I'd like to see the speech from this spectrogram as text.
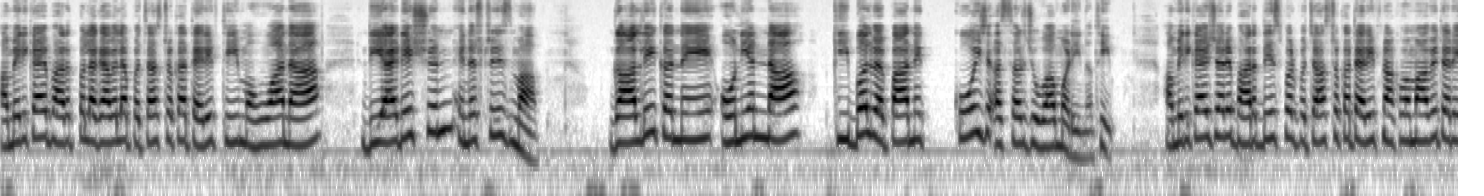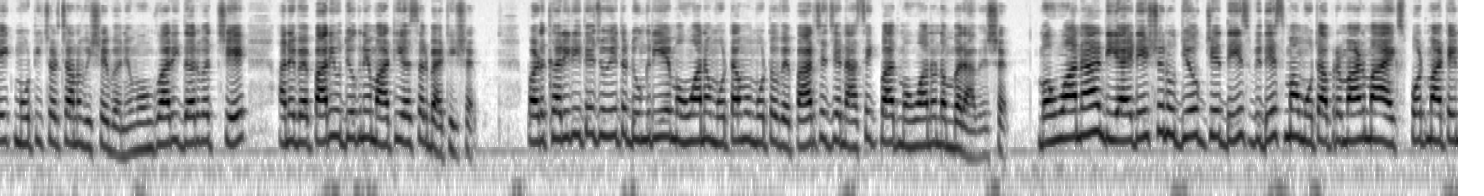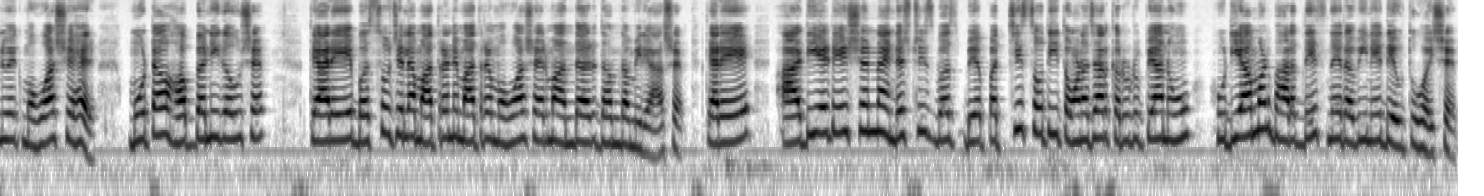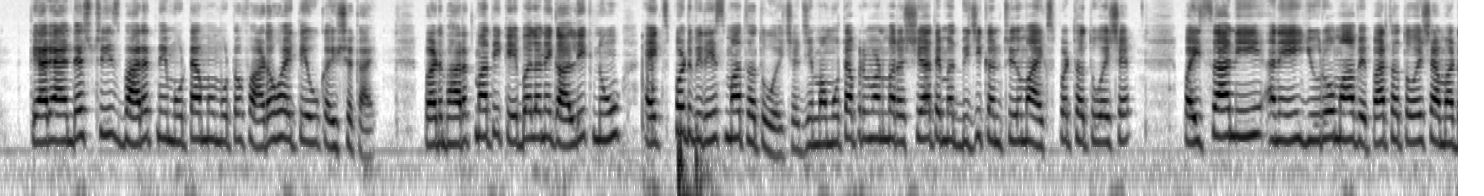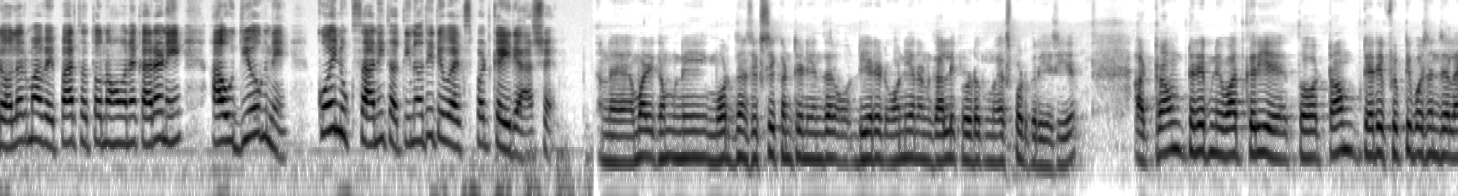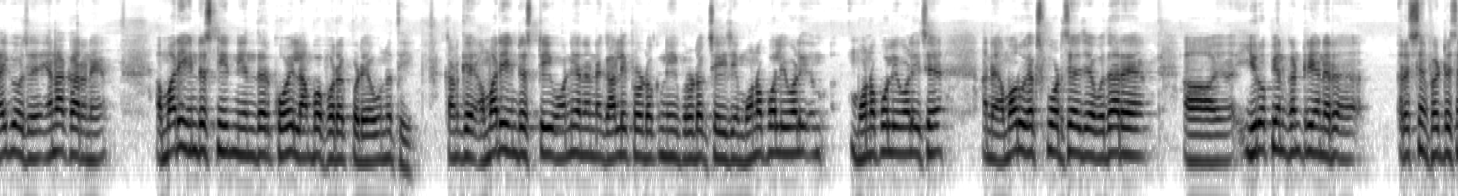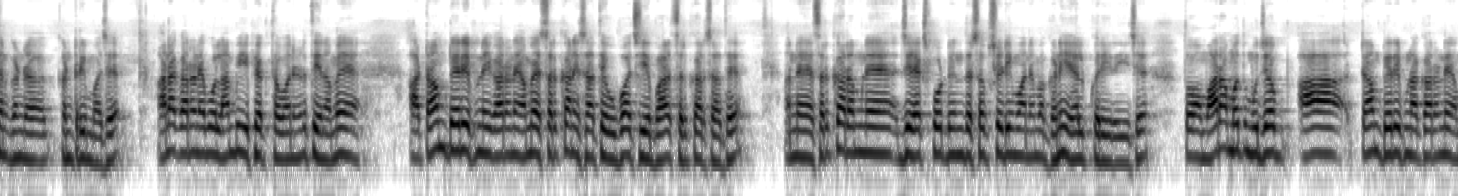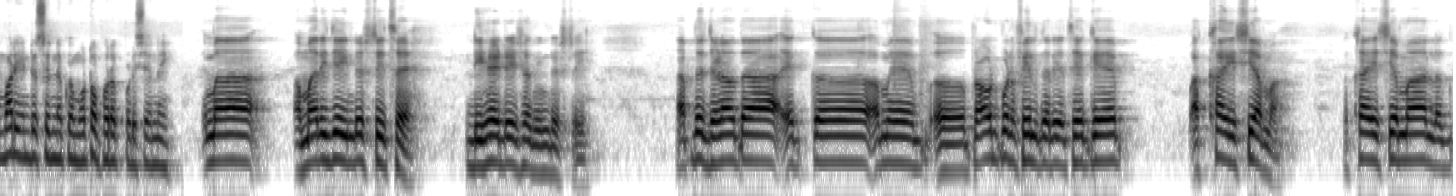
અમેરિકાએ ભારત પર લગાવેલા પચાસ ટકા ટેરિફથી મહુવાના ડિહાઇડ્રેશન ઇન્ડસ્ટ્રીઝમાં ગાર્લિક અને ઓનિયનના કીબલ વેપારને કોઈ જ અસર જોવા મળી નથી. અમેરિકાએ જ્યારે ભારત દેશ પર પચાસ ટકા ટેરિફ નાખવામાં આવે ત્યારે એક મોટી ચર્ચાનો વિષય બન્યો. મોંઘવારી દર વચ્ચે અને વેપારી ઉદ્યોગને માઠી અસર બેઠી છે. પણ ખરી રીતે જોઈએ તો ડુંગળી એ મહુવાનો મોટામાં મોટો વેપાર છે, જે નાસિક બાદ મહુવાનો નંબર આવે છે. મહુવાના ડિહાઇડ્રેશન ઉદ્યોગ જે દેશ વિદેશમાં મોટા પ્રમાણમાં એક્સપોર્ટ માટેનું એક મહુવા શહેર, મોટા હબ બની ગયું છે. ત્યારે બસો જેટલા માત્ર ને માત્ર મહુવા શહેરમાં અંદર ધમધમી રહ્યા છે. ત્યારે આરડીએડેશનના ઇન્ડસ્ટ્રીઝ બસ બે પચીસોથી ત્રણ હજાર કરોડ રૂપિયાનું હુડિયામણ ભારત દેશને રવીને દેવતું હોય છે. ત્યારે આ ઇન્ડસ્ટ્રીઝ ભારતને મોટામાં મોટો ફાળો હોય તેવું કહી શકાય. પણ ભારતમાંથી કેબલ અને ગાર્લિકનું એક્સપોર્ટ વિદેશમાં થતું હોય છે, જેમાં મોટા પ્રમાણમાં રશિયા તેમજ બીજી કન્ટ્રીઓમાં એક્સપોર્ટ થતું હોય છે. પૈસાની અને યુરોમાં વેપાર થતો હોય છે, આમાં ડોલરમાં વેપાર થતો ન હોવાના કારણે આ ઉદ્યોગને કોઈ નુકસાની થતી નથી તેવો એક્સપર્ટ કહી રહ્યા છે. અને અમારી કંપની મોર દેન સિક્સટી કન્ટ્રીની અંદર ડિએરેડ ઓનિયન અને ગાર્લિક પ્રોડક્ટનું એક્સપોર્ટ કરીએ છીએ. આ ટ્રમ્પ ટેરિફની વાત કરીએ તો ટ્રમ્પ ટેરિફ ફિફ્ટી પર્સન્ટ જે લાગ્યો છે, એના કારણે અમારી ઇન્ડસ્ટ્રીની અંદર કોઈ લાંબો ફરક પડે એવું નથી. કારણ કે અમારી ઇન્ડસ્ટ્રી ઓનિયન અને ગાર્લિક પ્રોડક્ટની પ્રોડક્ટ છે જે મોનોપોલીવાળી મોનોપોલીવાળી છે અને અમારું એક્સપોર્ટ છે જે વધારે યુરોપિયન કન્ટ્રી અને રશિયન ફેડરેશન કન્ટ્રીમાં છે. આના કારણે બહુ લાંબી ઇફેક્ટ થવાની નથી અને અમે આ ટ્રમ્પ ટેરિફની કારણે અમે સરકારની સાથે ઊભા છીએ, ભારત સરકાર સાથે. અને સરકાર અમને જે એક્સપોર્ટની અંદર સબસિડીમાં એમાં ઘણી હેલ્પ કરી રહી છે. તો મારા મત મુજબ આ ટ્રમ્પ ટેરિફના કારણે અમારી ઇન્ડસ્ટ્રીને કોઈ મોટો ફરક પડશે નહીં. એમાં અમારી જે ઇન્ડસ્ટ્રી છે, ડિહાઇડ્રેશન ઇન્ડસ્ટ્રી, આપને જણાવતા એક અમે પ્રાઉડ પણ ફીલ કરીએ છીએ કે આખા એશિયામાં આખા એશિયામાં લગ,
